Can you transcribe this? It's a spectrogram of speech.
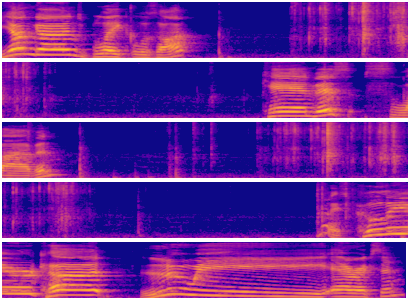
Young Guns, Blake Lizotte. Canvas, Slavin. Nice clear cut, Loui Eriksson.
